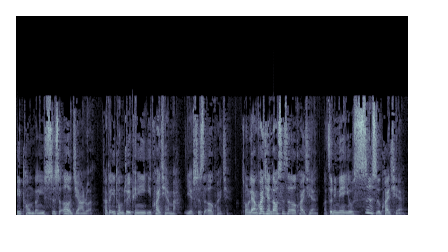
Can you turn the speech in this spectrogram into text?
一桶等于四十二加仑，它的一桶最便宜一块钱吧，也四十二块钱。从两块钱到四十二块钱啊，这里面有四十块钱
